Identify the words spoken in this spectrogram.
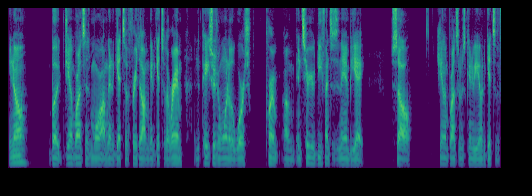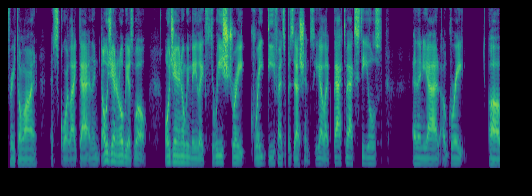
you know, but Jalen Brunson's more, I'm going to get to the free throw, I'm going to get to the rim. And the Pacers are one of the worst prim, um, interior defenses in the NBA. So Jalen Brunson was going to be able to get to the free throw line and score like that. And then OG Anunoby as well. OG Anunoby made like three straight great defensive possessions. He got like back to back steals, and then he had a great uh,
